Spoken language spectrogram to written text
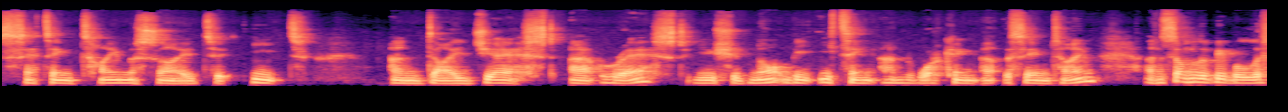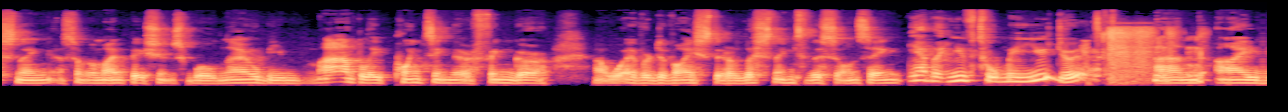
setting time aside to eat and digest at rest. You should not be eating and working at the same time. And some of the people listening, some of my patients will now be madly pointing their finger at whatever device they're listening to this on, saying, Yeah, but you've told me you do it. and I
